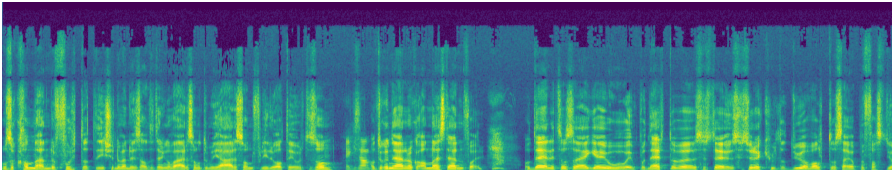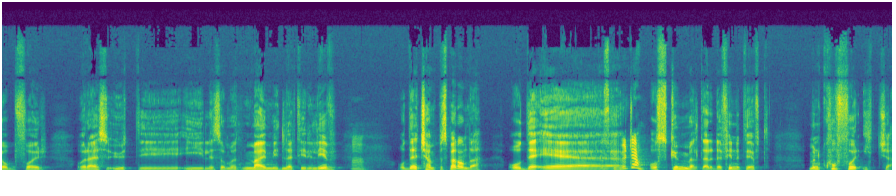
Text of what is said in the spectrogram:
Og så kan det hende fort at det ikke nødvendigvis alltid trenger å være sånn at du må gjøre sånn fordi du alltid har gjort det sånn. Ikke sant? At du kan gjøre noe annet istedenfor. Og det er litt sånn så jeg er jo imponert over Syns det, synes det er kult at du har valgt å si opp en fast jobb for å reise ut i, i liksom et mer midlertidig liv. Mm. Og det er kjempespennende. Og det er Og skummelt, ja. Og skummelt er det definitivt. Men hvorfor ikke?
